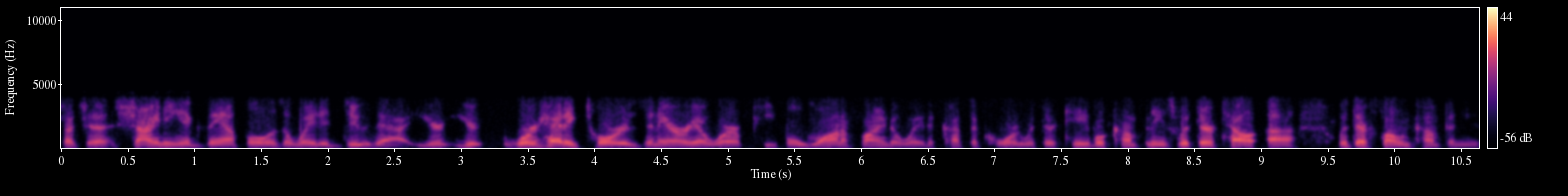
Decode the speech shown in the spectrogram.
such a shining example as a way to do that. You're, you're, we're heading towards an area where people want to find a way to cut the cord with their cable companies, with their tel, uh, with their phone companies.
